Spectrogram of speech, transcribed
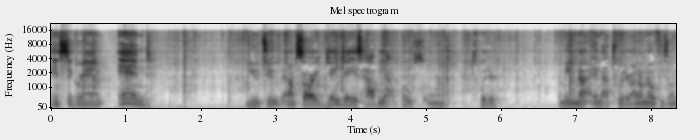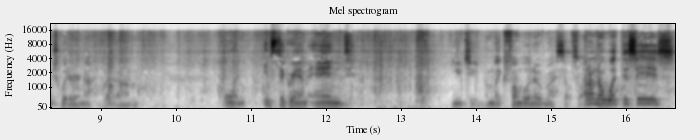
Instagram, and YouTube. And I'm sorry, JJ is Hobby Outpost on Twitter. I mean, not and not Twitter. I don't know if he's on Twitter or not, but um, on Instagram and YouTube. I'm like fumbling over myself. So I don't know what this is.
